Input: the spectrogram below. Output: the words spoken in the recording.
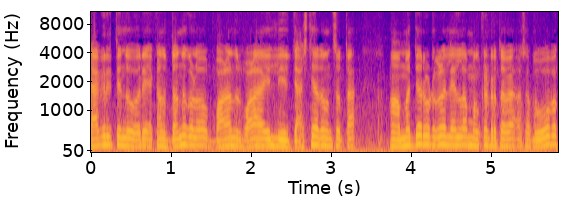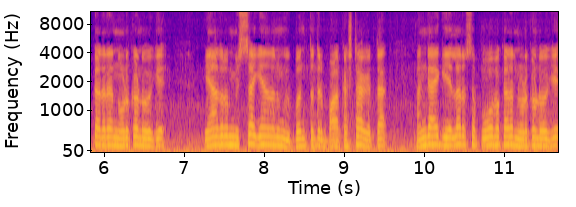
ಜಾಗೃತಿಯಿಂದ ಹೋಗ್ರಿ. ಯಾಕಂದ್ರೆ ದನಗಳು ಭಾಳ ಅಂದ್ರೆ ಭಾಳ ಇಲ್ಲಿ ಜಾಸ್ತಿ ಆದ ಅನ್ಸುತ್ತೆ. ಮಧ್ಯ ರೋಡ್ಗಳಲ್ಲೆಲ್ಲ ಮಲ್ಕೊಂಡಿರ್ತವೆ. ಸ್ವಲ್ಪ ಹೋಗ್ಬೇಕಾದ್ರೆ ನೋಡ್ಕೊಂಡು ಹೋಗಿ. ಏನಾದರೂ ಮಿಸ್ ಆಗಿ ಏನಾದ್ರು ನಿಮ್ಗೆ ಬಂತಂದ್ರೆ ಭಾಳ ಕಷ್ಟ ಆಗುತ್ತೆ. ಹಂಗಾಗಿ ಎಲ್ಲರೂ ಸ್ವಲ್ಪ ಹೋಗ್ಬೇಕಾದ್ರೆ ನೋಡ್ಕೊಂಡು ಹೋಗಿ.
